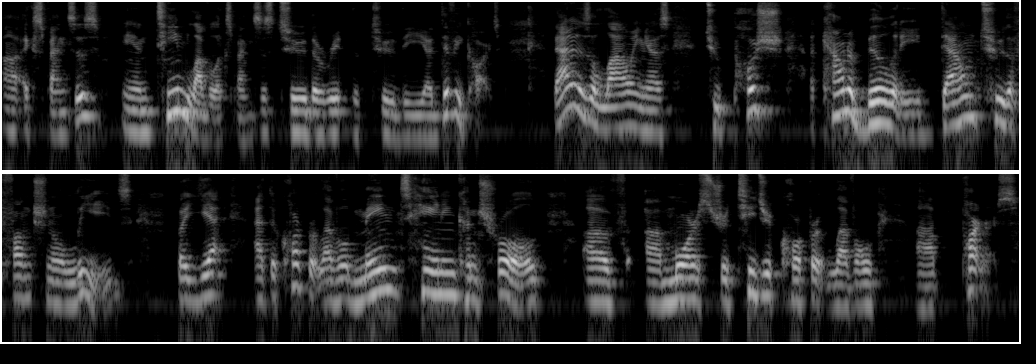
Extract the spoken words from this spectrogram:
uh, expenses and team level expenses to the re- to the uh, Divvy cards. That is allowing us to push accountability down to the functional leads, but yet at the corporate level, maintaining control of uh, more strategic corporate level uh, partners,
